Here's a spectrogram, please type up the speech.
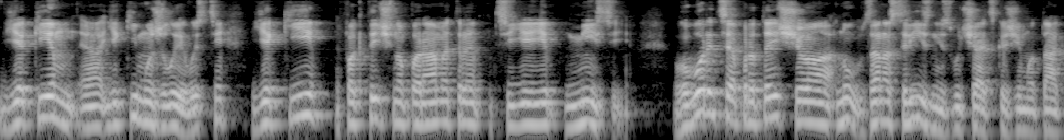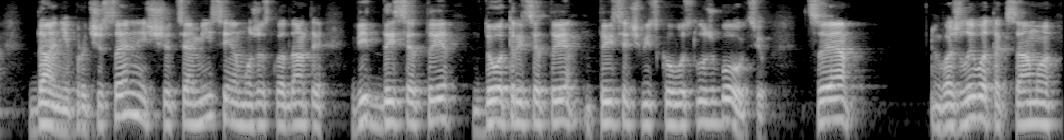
яким, які можливості, які фактично параметри цієї місії. Говориться про те, що ну зараз різні звучать, скажімо так, дані про чисельність, що ця місія може складати від 10 до 30 тисяч військовослужбовців. Це важливо так само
